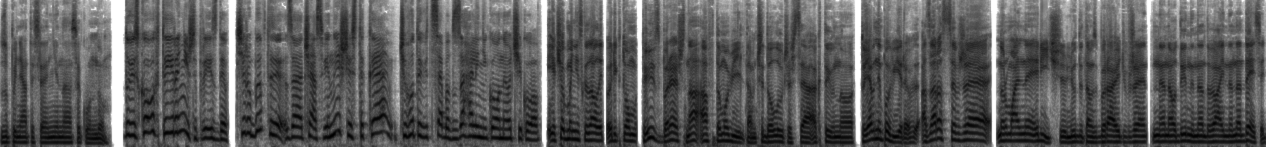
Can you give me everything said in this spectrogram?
зупинятися ні на секунду. До військових ти і раніше приїздив. Чи робив ти за час війни щось таке, чого ти від себе взагалі ніколи не очікував? Якщо б мені сказали рік тому, ти збереш на автомобіль там чи долучишся активно, то я б не повірив. А зараз це вже нормальна річ. Люди там збирають вже не на один, не на два, і не на десять.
